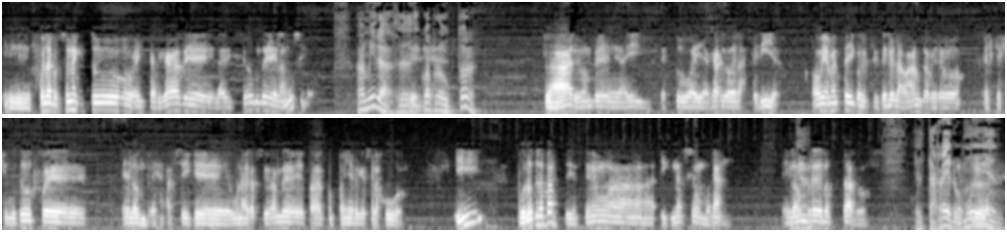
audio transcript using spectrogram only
eh, fue la persona que estuvo encargada de la edición de la música. Ah, mira, se dedicó a productor. Claro, el hombre ahí estuvo ahí a cargo de las perillas. Obviamente ahí con el criterio de la banda, pero el que ejecutó fue el hombre. Así que un abrazo grande para el compañero que se la jugó. Y por otra parte, tenemos a Ignacio Morán, el hombre de los tarros. El tarrero, muy bien.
